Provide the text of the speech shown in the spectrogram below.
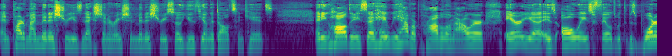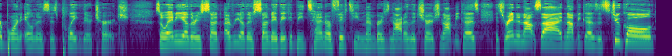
and part of my ministry is next generation ministry, so youth, young adults, and kids. And he called and he said, Hey, we have a problem. Our area is always filled with, with waterborne illnesses plague their church. So any other every other Sunday they could be 10 or 15 members not in the church, not because it's raining outside, not because it's too cold,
